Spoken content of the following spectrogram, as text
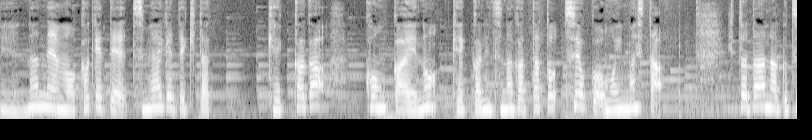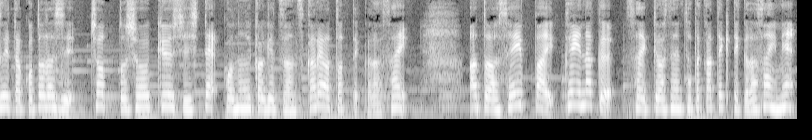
えー、何年もかけて積み上げてきた結果が、今回の結果につながったと強く思いました。一段落ついたことだし、ちょっと小休止して、この2ヶ月の疲れを取ってください。あとは精一杯、悔いなく最強戦戦ってきてくださいね。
